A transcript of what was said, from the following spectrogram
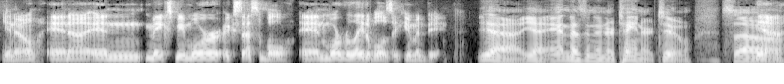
you know, and uh, and makes me more accessible and more relatable as a human being. Yeah, yeah, and as an entertainer too. So yeah.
